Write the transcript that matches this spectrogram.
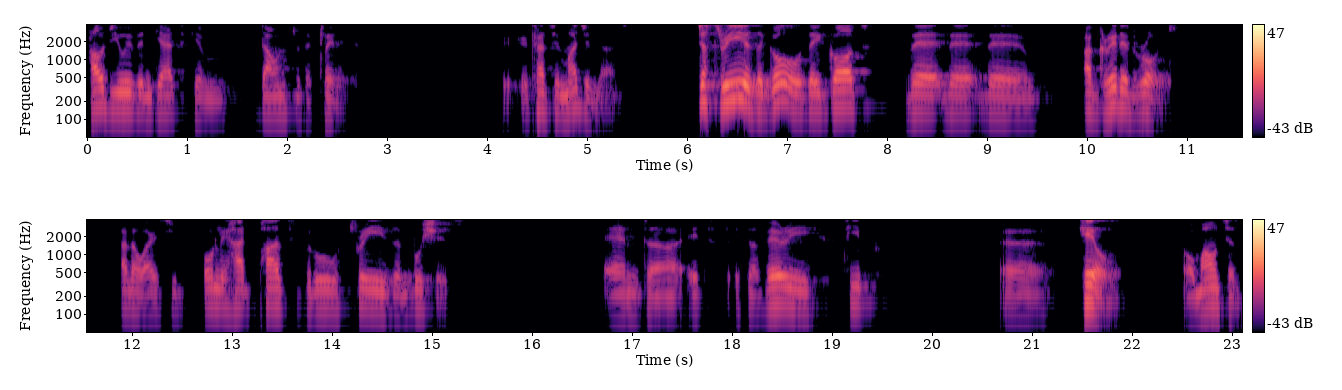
how do you even get him down to the clinic? You- can't imagine that. Just three years ago, they got the, the, the a graded road. Otherwise, you only had paths through trees and bushes. And uh, it's, it's a very steep uh, hill or mountain.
